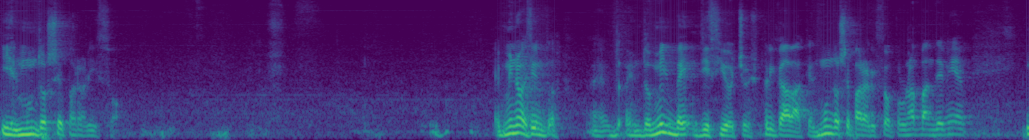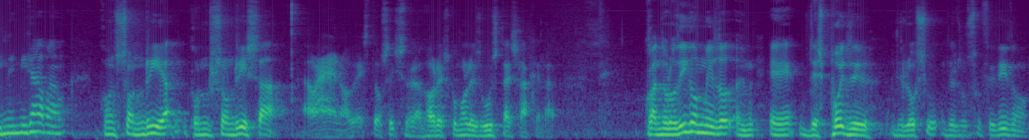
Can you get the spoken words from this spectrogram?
y el mundo se paralizó. En, 1900, eh, en 2018 explicaba que el mundo se paralizó por una pandemia y me miraban con, sonría, con sonrisa, "Ah, bueno, estos historiadores, ¿cómo les gusta exagerar? Cuando lo digo eh, después de, lo, de lo sucedido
